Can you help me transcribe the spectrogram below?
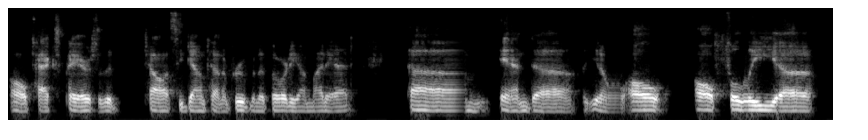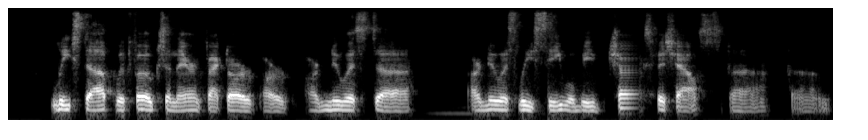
all taxpayers of the Tallahassee Downtown Improvement Authority, I might add, um, and uh, you know, all all fully uh, leased up with folks in there. In fact, our our our newest uh, our newest leasee will be Chuck's Fish House. Uh, um,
